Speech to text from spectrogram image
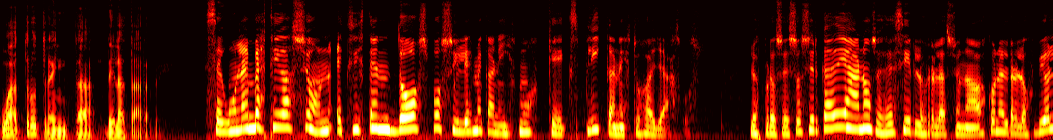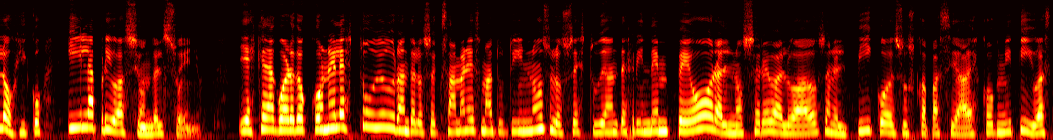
4.30 de la tarde. Según la investigación, existen dos posibles mecanismos que explican estos hallazgos. Los procesos circadianos, es decir, los relacionados con el reloj biológico, y la privación del sueño. Y es que de acuerdo con el estudio, durante los exámenes matutinos los estudiantes rinden peor al no ser evaluados en el pico de sus capacidades cognitivas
